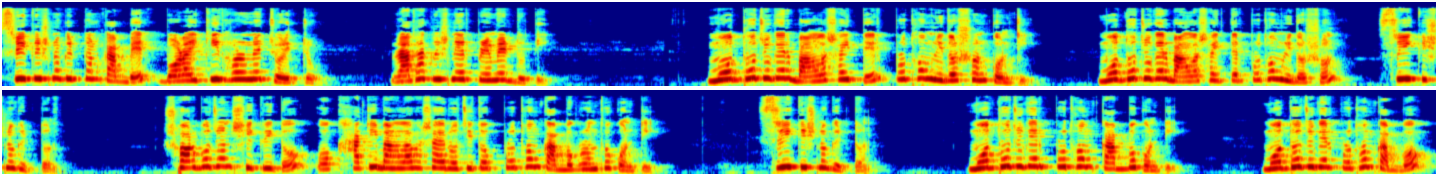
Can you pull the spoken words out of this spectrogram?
শ্রীকৃষ্ণ কীর্তন কাব্যের বড়াই কী ধরনের চরিত্র? রাধাকৃষ্ণের প্রেমের দ্যুতি। মধ্যযুগের বাংলা সাহিত্যের প্রথম নিদর্শন কোনটি? মধ্যযুগের বাংলা সাহিত্যের প্রথম নিদর্শন শ্রীকৃষ্ণ কীর্তন। সর্বজন স্বীকৃত ও খাঁটি বাংলা ভাষায় রচিত প্রথম কাব্যগ্রন্থ কোনটি? শ্রীকৃষ্ণ কীর্তন। মধ্যযুগের প্রথম কাব্য কোনটি? মধ্যযুগের প্রথম কাব্য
